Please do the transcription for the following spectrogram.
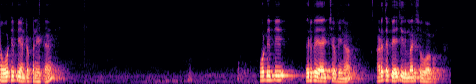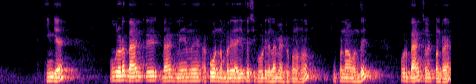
நான் ஓடிபி என்டர் பண்ணிட்டேன். ஓடிபி வெரிஃபை ஆகிடுச்சு அப்படின்னா அடுத்த பேஜ் இது மாதிரி ஷோ ஆகும். இங்கே உங்களோட bank bank name account number IFSC code இதெல்லாமே என்ட்ரு பண்ணணும். இப்போ நான் வந்து ஒரு பேங்க் செலக்ட் பண்ணுறேன்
